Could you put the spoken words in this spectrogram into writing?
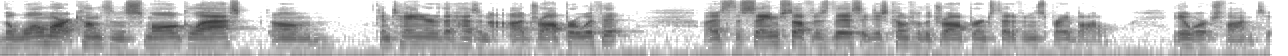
the Walmart comes in a small glass um, container that has an, a dropper with it. Uh, it's the same stuff as this. It just comes with a dropper instead of in a spray bottle. It works fine too.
